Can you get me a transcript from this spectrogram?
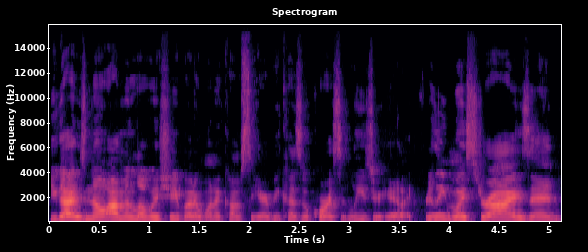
You guys know I'm in love with shea butter when it comes to hair because of course it leaves your hair like really moisturized and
